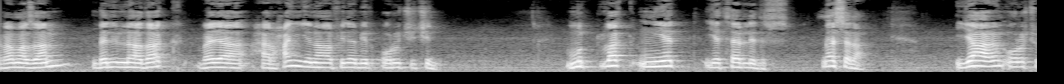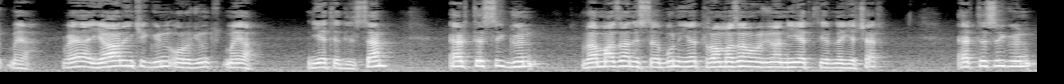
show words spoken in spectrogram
Ramazan belirli adak veya herhangi nafile bir oruç için mutlak niyet yeterlidir. Mesela yarın oruç tutmaya veya yarınki günün orucunu tutmaya niyet edilsem ertesi gün Ramazan ise bu niyet Ramazan orucuna niyet yerine geçer. Ertesi gün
